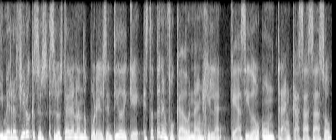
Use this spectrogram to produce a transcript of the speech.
Y me refiero que se, lo está ganando por el sentido de que está tan enfocado en Ángela, que ha sido un trancazazazo,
